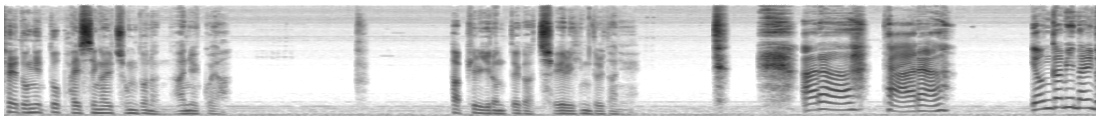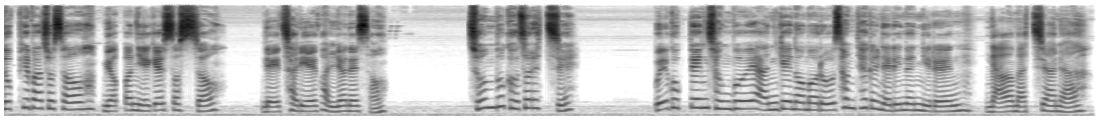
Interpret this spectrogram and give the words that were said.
태동이 또 발생할 정도는 아닐 거야. 하필 이런 때가 제일 힘들다니. 알아, 다 알아. 영감이 날 높이 봐줘서 몇 번 얘기했었어. 내 자리에 관련해서. 전부 거절했지. 왜곡된 정보의 안개 너머로 선택을 내리는 일은 나와 맞지 않아.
